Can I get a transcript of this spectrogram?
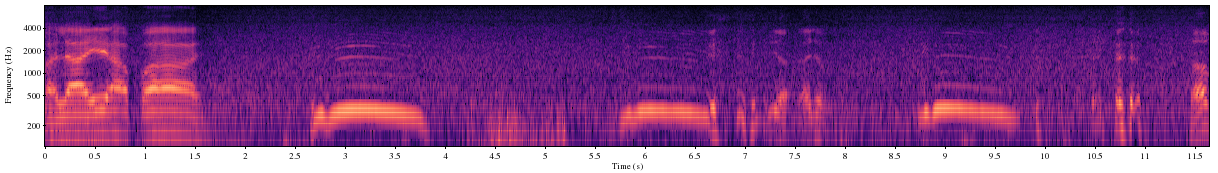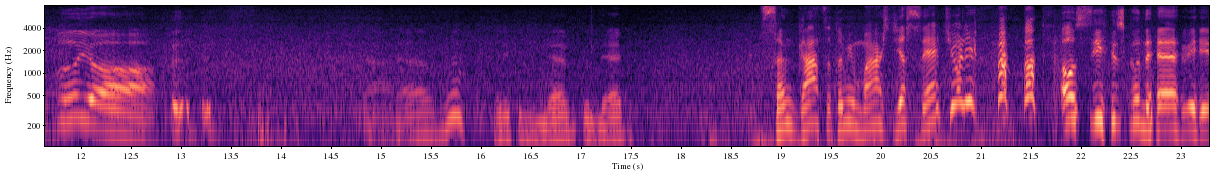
olha aí, rapaz. Olha, Tá bom, ó. Caramba. Olha que neve com neve. Sangatsu, estamos em março, dia 7, olha. olha o cisco neve.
